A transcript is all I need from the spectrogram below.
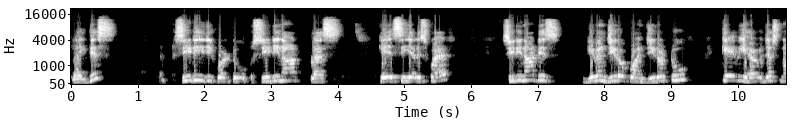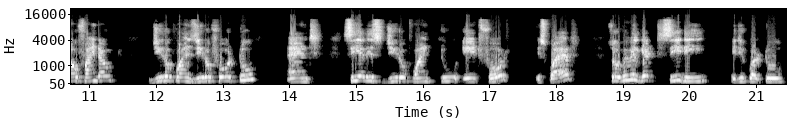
like this. CD is equal to CD naught plus KCL square CD naught is given 0.02. K we have just now find out 0.042 and CL is 0.284 square. So we will get CD is equal to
